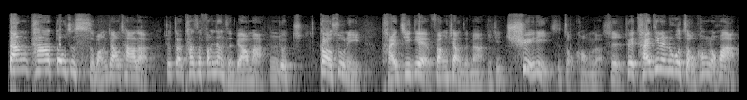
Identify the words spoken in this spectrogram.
当它都是死亡交叉了，就在它是方向指标嘛，就告诉你台积电方向怎么样，已经确立是走空了。是，所以台积电如果走空的话，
